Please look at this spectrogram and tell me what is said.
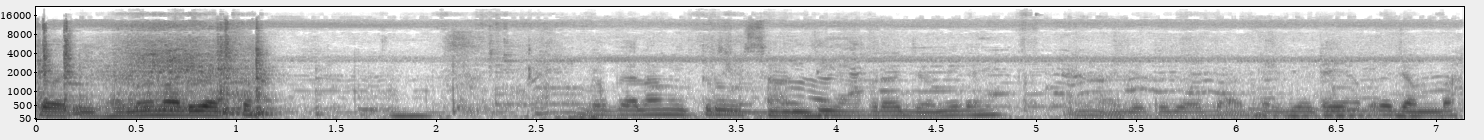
કરી હને માડી આજ તો. પહેલાં મિત્રો શાંતિ આપણે જમી રહી આજે તો જો બહાર બેઠે આપણે જમવા.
